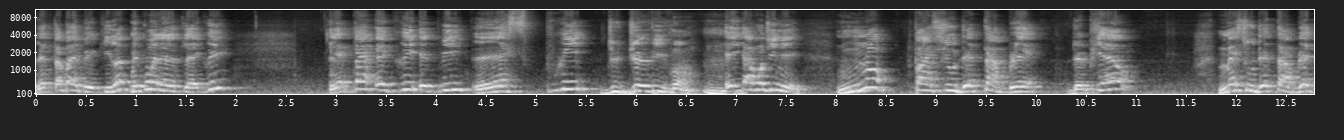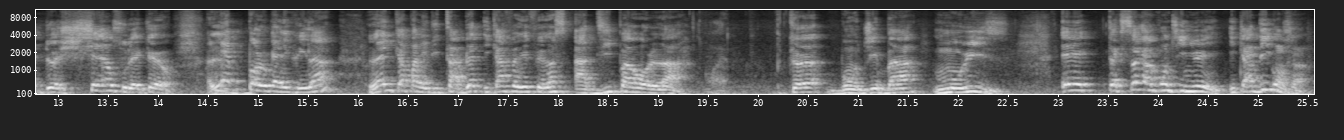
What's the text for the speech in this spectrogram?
L'État pas écrit mais comment l'État a écrit? L'État écrit et puis l'esprit du Dieu vivant. Mm. Et il a continué. Non pas sur des tablettes de pierre, mais sur des tablettes de chair sous les cœurs. Les Paul a écrit là, là il a parlé des tablettes, il a fait référence à dix paroles là. Que bon Dieu bat Moïse. Et texte a continué, il a dit comme ça,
